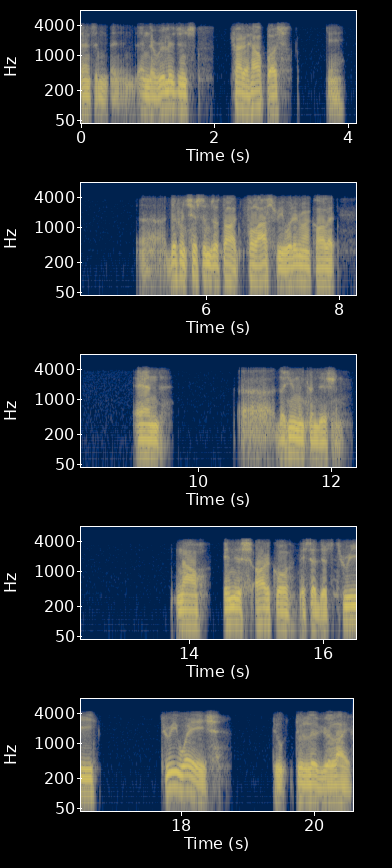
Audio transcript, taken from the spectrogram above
sense, and, and, and the religions try to help us. Okay, uh, different systems of thought, philosophy, whatever you want to call it, and uh, the human condition. Now, in this article, they said there's three three ways to to live your life.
